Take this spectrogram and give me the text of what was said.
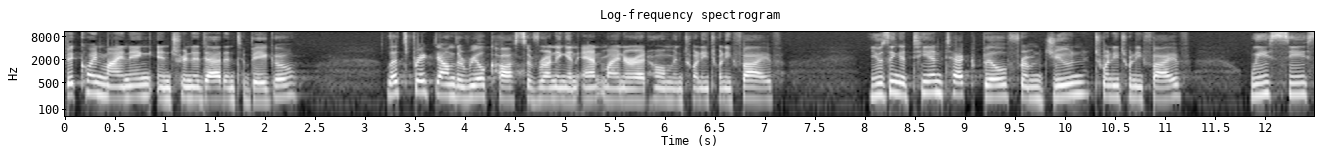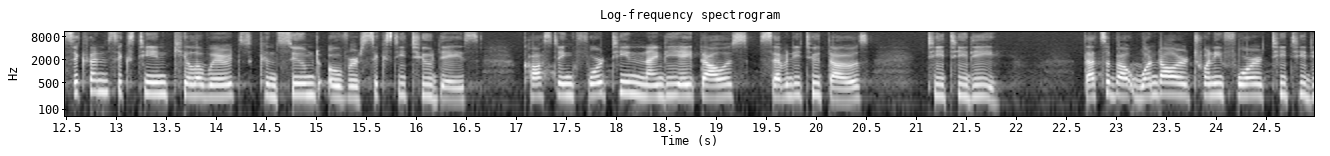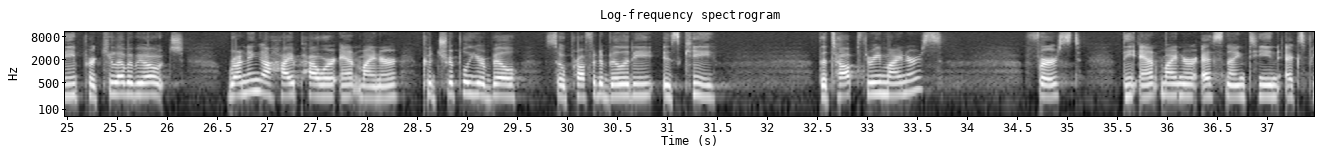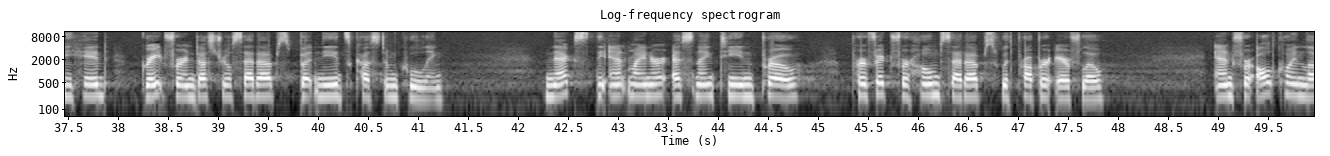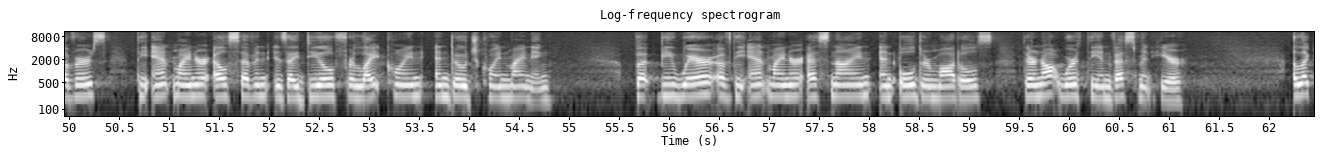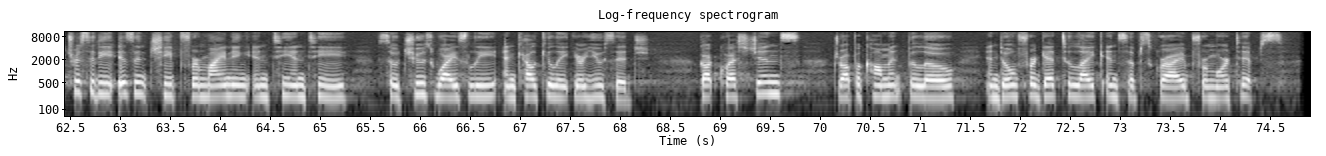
Bitcoin mining in Trinidad and Tobago. Let's break down the real costs of running an Antminer at home in 2025. Using a T&TEC bill from June 2025, we see 616 kilowatts consumed over 62 days, costing $1498.72 TTD. That's about $1.24 TTD per kilowatt. Running a high power Antminer could triple your bill, so profitability is key. The top three miners? First, the Antminer S19 XP Hyd, great for industrial setups, but needs custom cooling. Next, the Antminer S19 Pro, perfect for home setups with proper airflow. And for altcoin lovers, the Antminer L7 is ideal for Litecoin and Dogecoin mining. But beware of the Antminer S9 and older models, they're not worth the investment here. Electricity isn't cheap for mining in T&T, so choose wisely and calculate your usage. Got questions? Drop a comment below and don't forget to like and subscribe for more tips.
